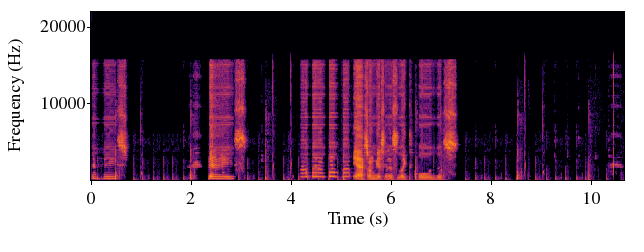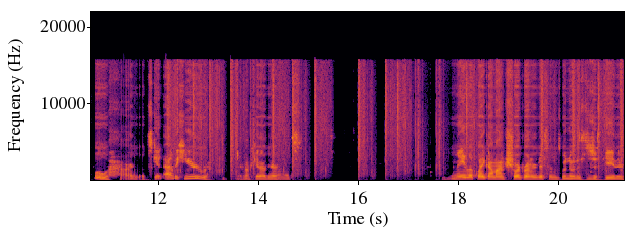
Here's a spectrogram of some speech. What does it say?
Bass. Bass. Yeah, so I'm guessing this is like the whole of this. Ooh, alright, let's get out of here. Or not get out of here, let's... It may look like I'm on short render distance, but no, this is just the Aether.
